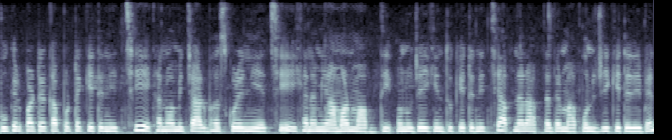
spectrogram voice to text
বুকের পাটের কাপড়টা কেটে নিচ্ছি। এখানেও আমি চার ভাঁজ করে নিয়েছি। এখানে আমি আমার মাপ দি, অনুযায়ী কিন্তু কেটে নিচ্ছি। আপনারা আপনাদের মাপ অনুযায়ী কেটে দিবেন।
